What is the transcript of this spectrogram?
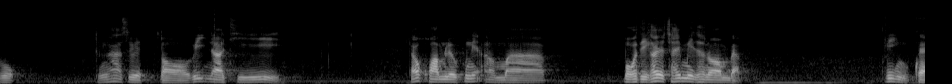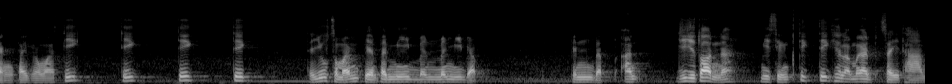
46ถึง51 ต่อวินาที แล้วความเร็วพวกนี้เอามาปกติเขาจะใช้เมทานอมแบบ วิ่งแกว่งไปกันมาติ๊กติ๊กติ๊กติ๊กแต่ยุคสมัยมันเปลี่ยนไปมีมันมันมีแบบเป็นแบบอันดิจิตอลนะ มีเสียงติ๊กติ๊กให้เราเหมือนกันใส่ทาน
